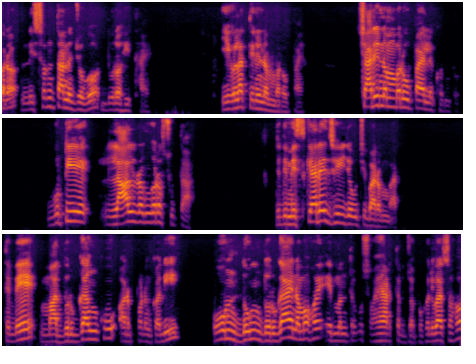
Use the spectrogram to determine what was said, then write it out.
करसंतान जोग दूर ही था गला तीन नंबर उपाय चारि नंबर उपाय लिखत गोटे लाल रंगर सूता जदि मिसक्यारेज हो जाऊँ बारंबार तेरे माँ दुर्गा अर्पण कर ओम दुम दुर्गाय नमः ए मंत्र को शहे जप करने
